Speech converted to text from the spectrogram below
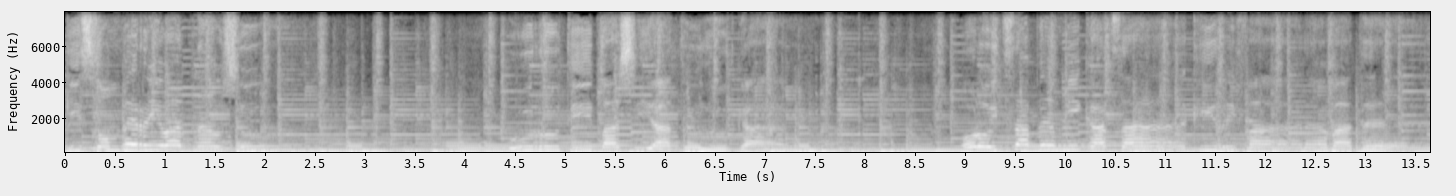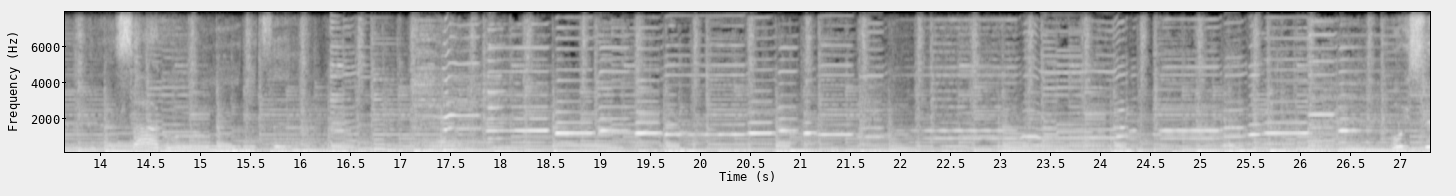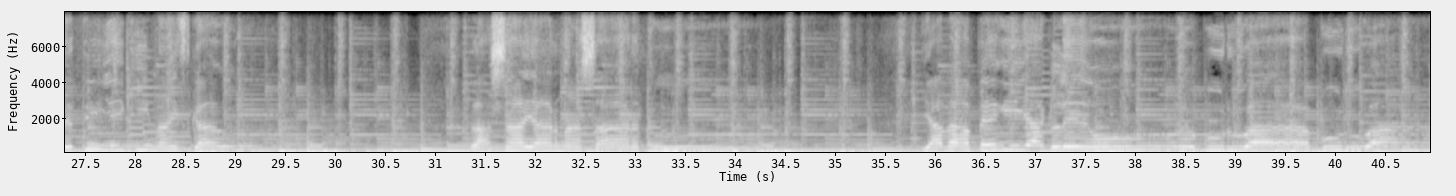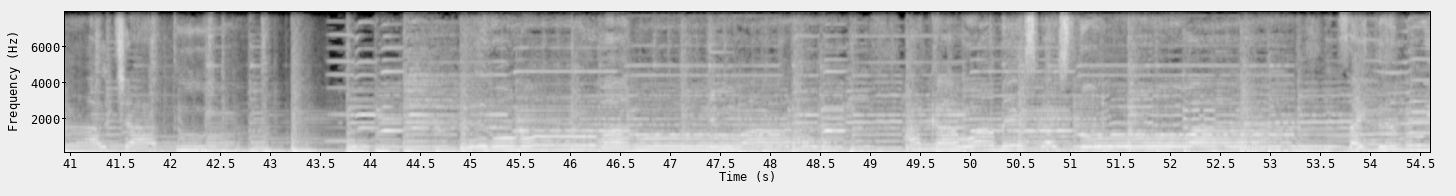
Gizon berri bat nauzu. Urruti pasiatu dut gaur. Oroitzapen mikatzak irrifara bate zagurtzen goizeti eiki naiz gau Lasai arna sartu. Jada begiak lehor burua, burua altxatu. Egon orbanoa Akaboa mezgaiztoa Zaite muitu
